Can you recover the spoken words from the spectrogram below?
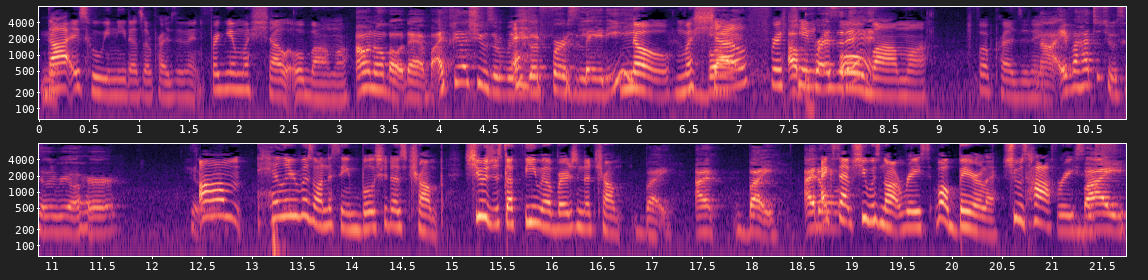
No. that is who we need as a president. Friggin' Michelle Obama. I don't know about that, but I feel like she was a really good first lady. No, Michelle freaking? Obama for president. Nah, if I had to choose Hillary or her, Hillary. Um, Hillary was on the same bullshit as Trump. She was just a female version of Trump. bye. I bye. I don't. Except she was not racist. Well, barely. She was half racist. bye.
